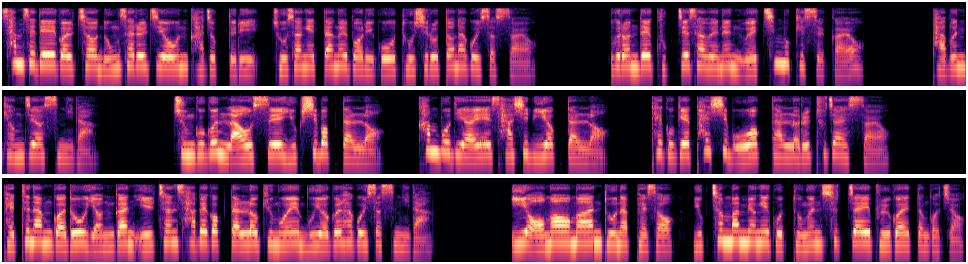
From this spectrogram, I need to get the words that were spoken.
3세대에 걸쳐 농사를 지어온 가족들이 조상의 땅을 버리고 도시로 떠나고 있었어요. 그런데 국제사회는 왜 침묵했을까요? 답은 경제였습니다. 중국은 라오스에 60억 달러, 캄보디아에 42억 달러, 태국에 85억 달러를 투자했어요. 베트남과도 연간 1,400억 달러 규모의 무역을 하고 있었습니다. 이 어마어마한 돈 앞에서 6천만 명의 고통은 숫자에 불과했던 거죠.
